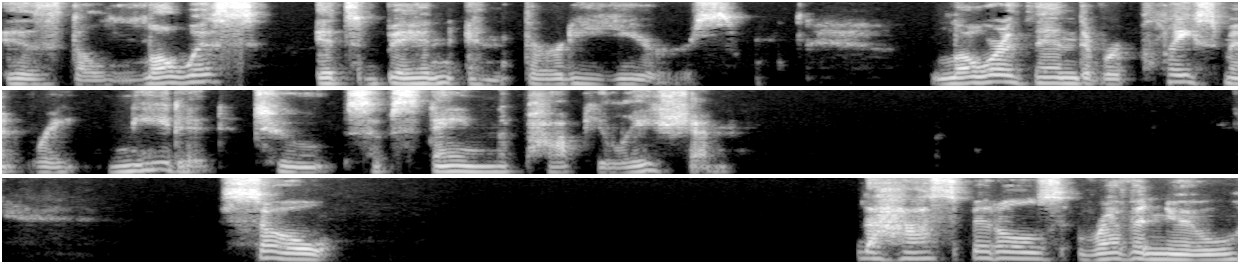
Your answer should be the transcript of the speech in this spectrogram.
is the lowest it's been in 30 years, lower than the replacement rate needed to sustain the population. So, the hospital's revenue,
